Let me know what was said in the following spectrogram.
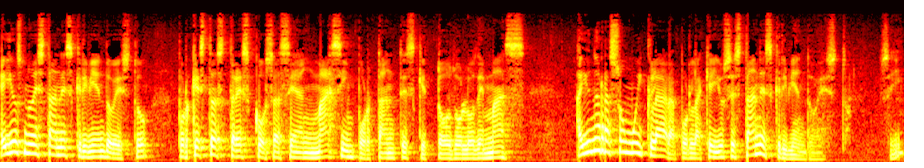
Ellos no están escribiendo esto porque estas tres cosas sean más importantes que todo lo demás. Hay una razón muy clara por la que ellos están escribiendo esto. ¿sí?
